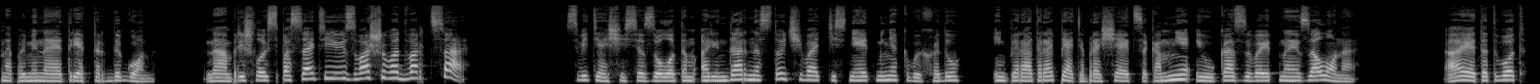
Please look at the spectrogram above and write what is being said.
напоминает ректор Дегон. Нам пришлось спасать ее из вашего дворца. Светящийся золотом арендар настойчиво оттесняет меня к выходу. Император опять обращается ко мне и указывает на Эзолона. А этот вот,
